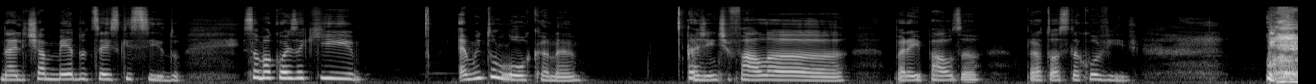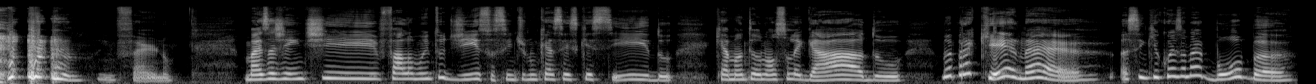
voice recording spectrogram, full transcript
né? Ele tinha medo de ser esquecido. Isso é uma coisa que é muito louca, né? a gente fala. Peraí, pausa pra tosse da Covid. Inferno. Mas a gente fala muito disso, assim, de não quer ser esquecido, quer manter o nosso legado. Mas pra quê, né? Assim, que coisa mais boba.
